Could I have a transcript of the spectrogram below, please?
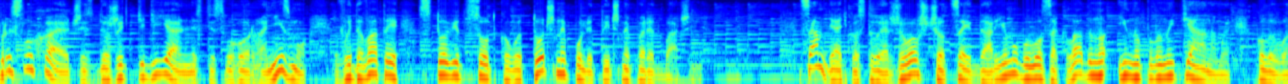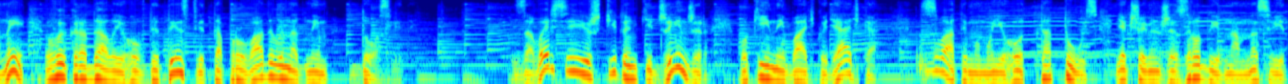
прислухаючись до життєдіяльності свого організму, видавати стовідсотково точне політичне передбачення. Сам дядько стверджував, що цей дар йому було закладено інопланетянами, коли вони викрадали його в дитинстві та провадили над ним досліди. За версією ж тітоньки Джинджер, покійний батько дядька, зватимемо його татусь, якщо він вже зродив нам на світ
